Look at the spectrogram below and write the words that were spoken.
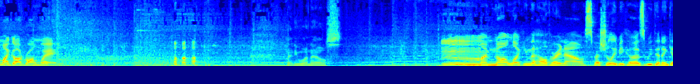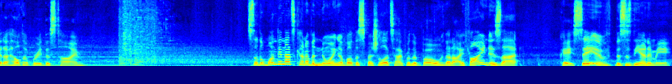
Oh my god, wrong way. Anyone else? Mm, I'm not liking the health right now, especially because we didn't get a health upgrade this time. So the one thing that's kind of annoying about the special attack for the bow that I find is that, okay, say if this is the enemy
